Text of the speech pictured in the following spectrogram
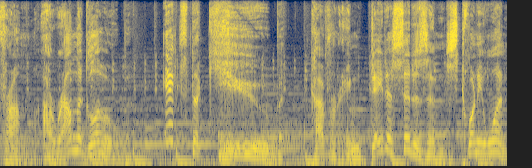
from around the globe, it's theCUBE, covering Data Citizens 21.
